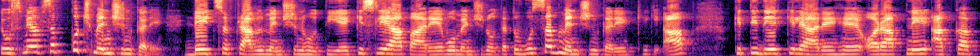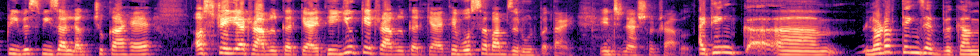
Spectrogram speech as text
तो उसमें आप सब कुछ मेंशन करें डेट्स ऑफ़ ट्रैवल मेंशन होती है किस लिए आप आ रहे हैं वो मेंशन होता है तो वो सब मेंशन करें कि आप कितनी देर के लिए आ रहे हैं और आपने आपका प्रीवियस वीज़ा लग चुका है ऑस्ट्रेलिया ट्रैवल करके आए थे यूके ट्रैवल करके आए थे वो सब आप जरूर बताएं international travel I think a um, lot of things have become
